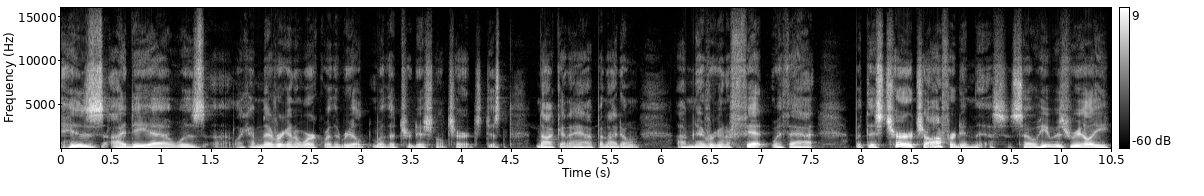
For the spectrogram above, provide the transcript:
his idea was uh, like, I'm never going to work with a real with a traditional church. Just not going to happen. I don't. I'm never going to fit with that. But this church offered him this, so he was really.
